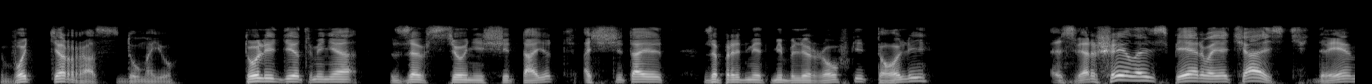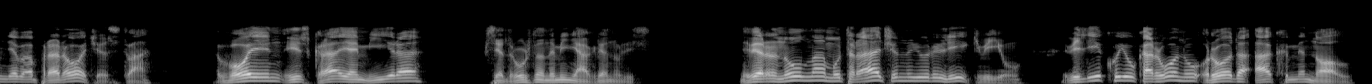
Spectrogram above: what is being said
«Вот те раз, думаю. То ли дед меня за все не считает, а считает за предмет меблировки, то ли...» «Свершилась первая часть древнего пророчества. Воин из края мира...» Все дружно на меня оглянулись вернул нам утраченную реликвию, великую корону рода Акменол,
